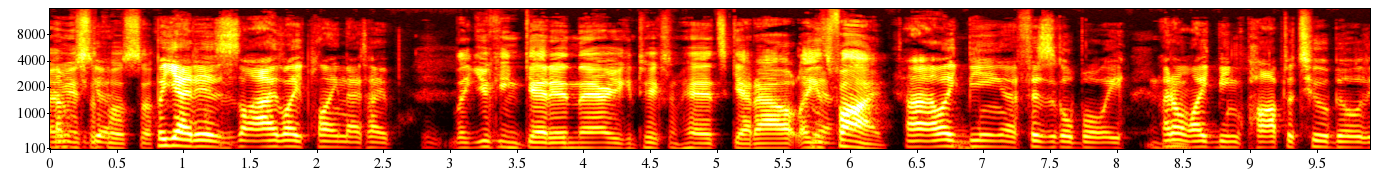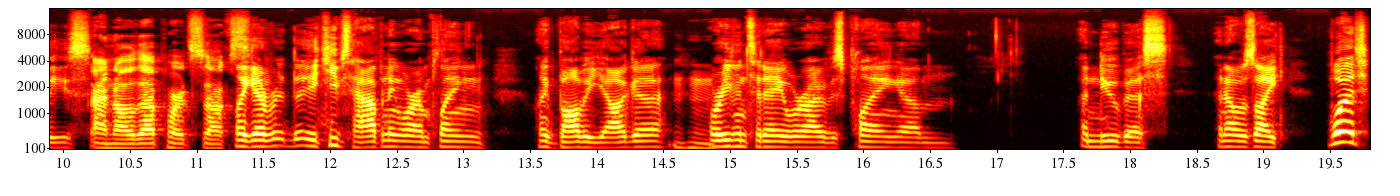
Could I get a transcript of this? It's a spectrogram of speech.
I mean, just good. so. But yeah, it is. I like playing that type. like you can get in there, you can take some hits, get out. Like it's Yeah. fine. I like being a physical bully. I don't Mhm. like being popped with two abilities. I know that part sucks. Like every it keeps happening where I'm playing like Baba Yaga, Mhm. or even today where I was playing um Anubis, and I was like, "What?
